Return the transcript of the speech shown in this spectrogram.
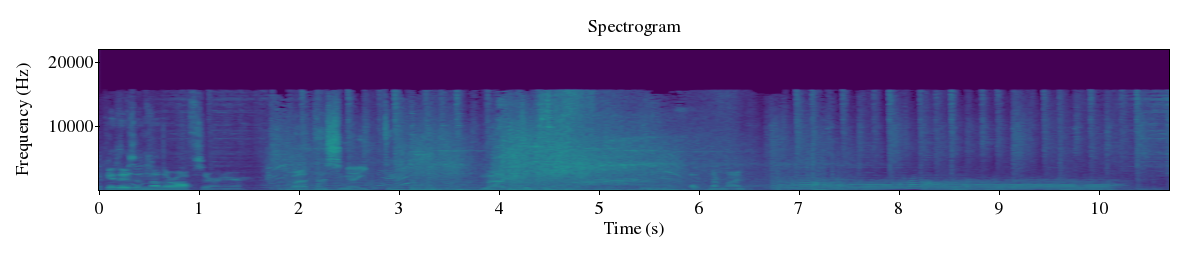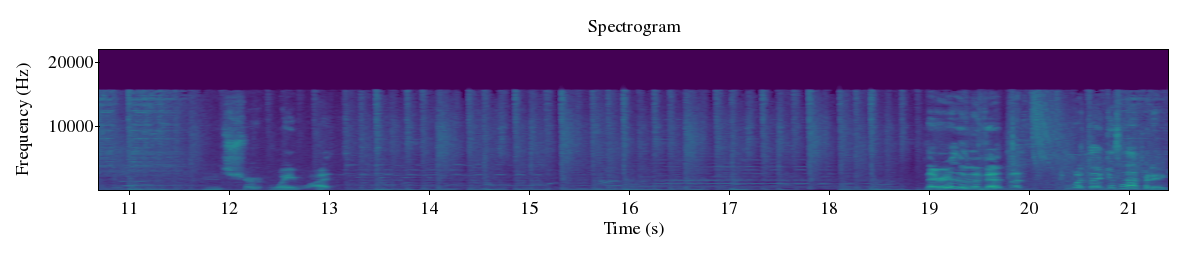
Okay, there's another officer in here. 私が言ってやる待ってくれ Oh, never mind. Sure. Wait, what? There is an event, but what the heck is happening?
